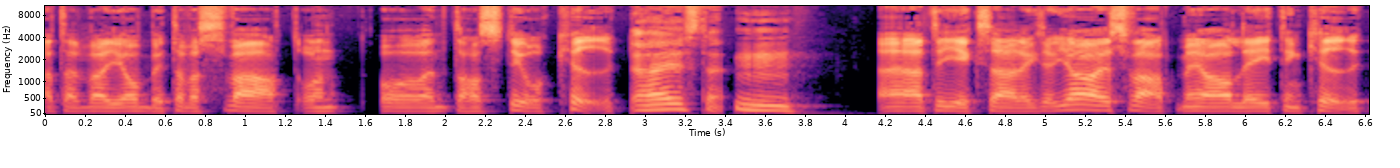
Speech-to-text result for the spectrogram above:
att det var jobbigt att vara svart och, inte- och inte ha stor kuk. Ja, just det. Mm. Eh, Att det gick så här, liksom, jag är svart men jag har liten kuk.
